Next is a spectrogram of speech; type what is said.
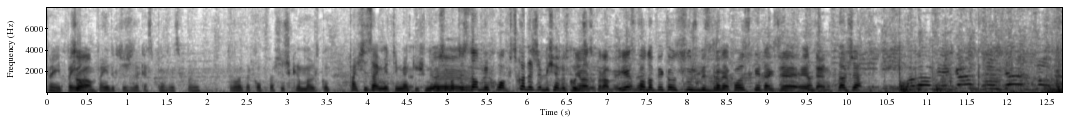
Panie, panie, Co? panie doktorze, taka sprawa jest panu. To mam taką flaszeczkę malutką. Pan się zajmie tym jakimś miłością, bo to jest dobry chłop. Szkoda, żeby się Nie ma sprawy. Jest pod opieką Służby Zdrowia Polskiej, także e, ten. Dobrze. Panowie, gazu, gazu!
